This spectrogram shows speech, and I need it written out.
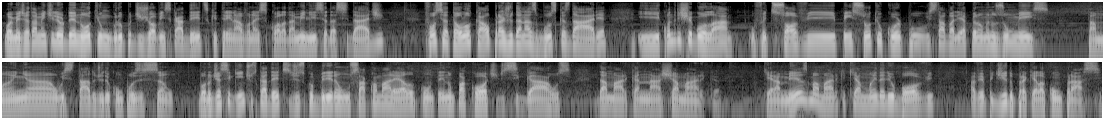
Bom, imediatamente ele ordenou que um grupo de jovens cadetes que treinavam na escola da milícia da cidade fosse até o local para ajudar nas buscas da área. E quando ele chegou lá, o Fetsov pensou que o corpo estava ali há pelo menos um mês, tamanha o estado de decomposição. Bom, no dia seguinte, os cadetes descobriram um saco amarelo contendo um pacote de cigarros da marca Nasha Marca, que era a mesma marca que a mãe da Lyubov havia pedido para que ela comprasse.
